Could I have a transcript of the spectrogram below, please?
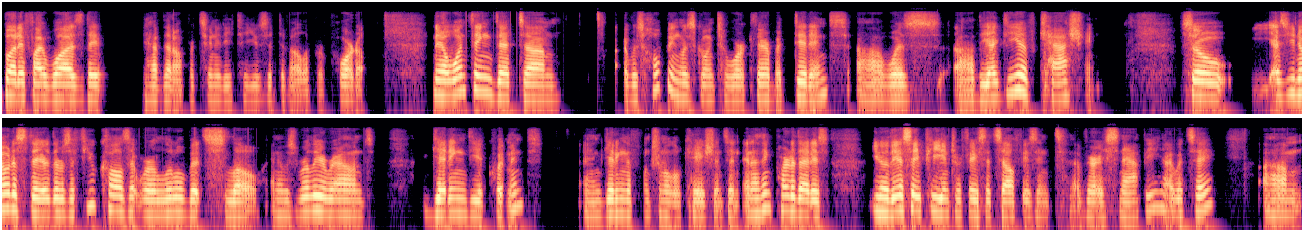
but if I was, they'd have that opportunity to use a developer portal. Now, one thing that um, I was hoping was going to work there but didn't uh, was uh, the idea of caching. So as you noticed there, there was a few calls that were a little bit slow, and it was really around getting the equipment and getting the functional locations. And, and I think part of that is, you know, the SAP interface itself isn't very snappy, I would say, um,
